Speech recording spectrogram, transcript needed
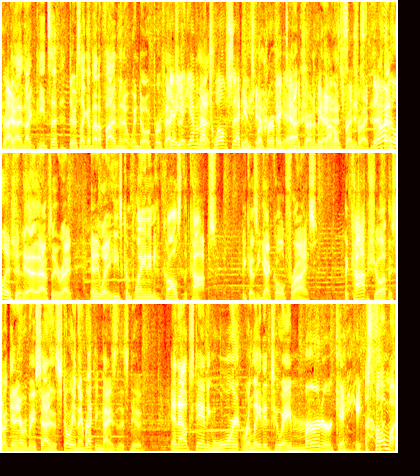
Right. They're like pizza. There's like about a five minute window of Yeah, perfection. you, you have about Yes. 12 seconds for perfect Yeah. temperature on a Yeah, McDonald's it's- french it's- fries. They are delicious. Yeah, absolutely right. Anyway, he's complaining. He calls the cops because he got cold fries. The cops show up. They start getting everybody's side of the story, and they recognize this dude. An outstanding warrant related to a murder case. Oh my.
